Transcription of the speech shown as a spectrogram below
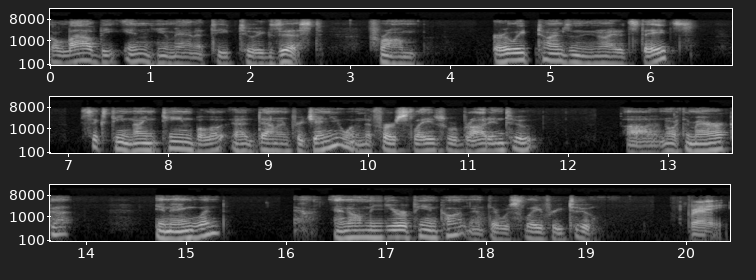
allowed the inhumanity to exist from early times in the United States, 1619 below, uh, down in Virginia when the first slaves were brought into uh, North America, in England, and on the European continent there was slavery too. Right.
